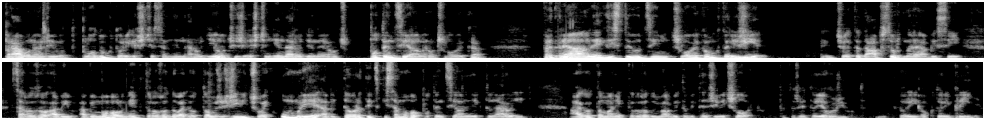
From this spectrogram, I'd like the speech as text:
právo na život plodu, ktorý ešte sa nenarodil, čiže ešte nenarodeného potenciálneho človeka, pred reálne existujúcim človekom, ktorý žije. Čo je teda absurdné, aby si sa rozhol, aby, aby mohol niekto rozhodovať o tom, že živý človek umrie, aby teoreticky sa mohol potenciálne niekto narodiť. A ak o tom má niekto rozhodnúť, mal by to byť ten živý človek, pretože je to jeho život, ktorý, o ktorý príde.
